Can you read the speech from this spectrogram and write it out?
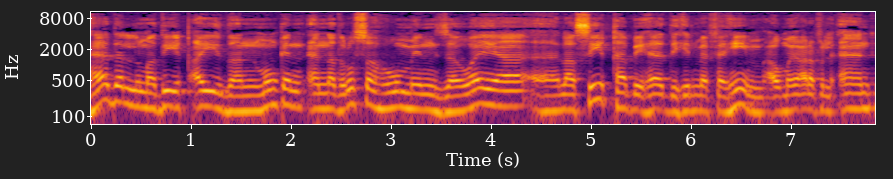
هذا المضيق أيضا ممكن أن ندرسه من زوايا لصيقة بهذه المفاهيم أو ما يعرف الآن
